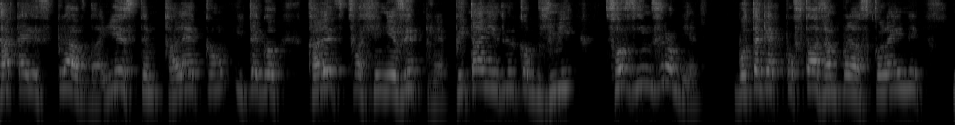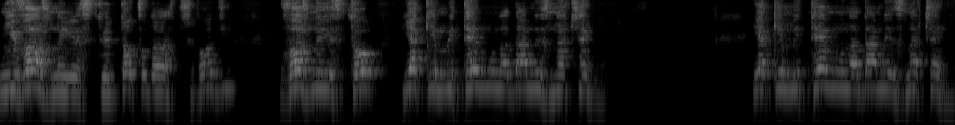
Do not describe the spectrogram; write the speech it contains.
taka jest prawda. Jestem kaleką i tego kalectwa się nie wyprę. Pytanie tylko brzmi, co z nim zrobię? Bo tak jak powtarzam po raz kolejny, nieważne jest to, co do nas przychodzi, ważne jest to, jakie my temu nadamy znaczenie. Jakie my temu nadamy znaczenie.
